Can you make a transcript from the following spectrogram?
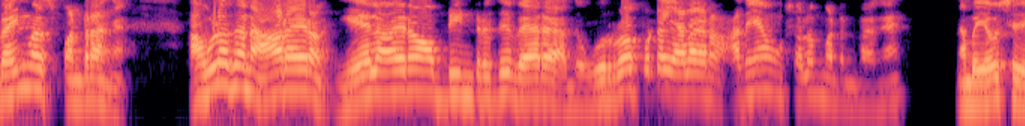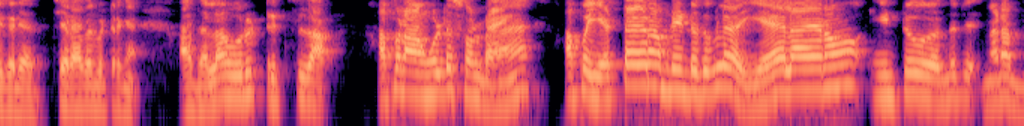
பிரைன் வாஷ் பண்றாங்க. அவ்வளவுதானே ஆறாயிரம் ஏழாயிரம் அப்படின்றது வேற அந்த ஒரு ரூபா போட்டா ஏழாயிரம் அதையும் அவங்க சொல்ல மாட்டேன்றாங்க? நம்ம யோசிச்சது கிடையாது. சரி அதை விட்டுருங்க. அதெல்லாம் ஒரு ட்ரிக்ஸ் தான். அப்ப நான் உங்கள்கிட்ட சொல்றேன் அப்ப எட்டாயிரம் அப்படின்றதுக்குள்ள ஏழாயிரம் இன்ட்டு வந்துட்டு மேடம்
